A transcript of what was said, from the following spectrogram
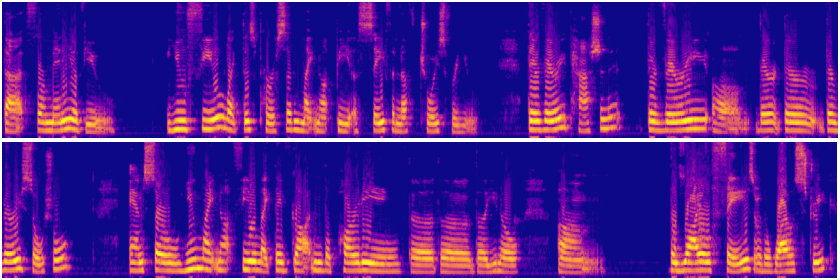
that for many of you, you feel like this person might not be a safe enough choice for you. They're very passionate they're very um, they're they're they're very social and so you might not feel like they've gotten the partying the the the you know um, the wild phase or the wild streak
